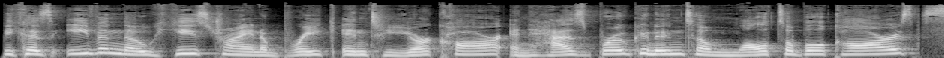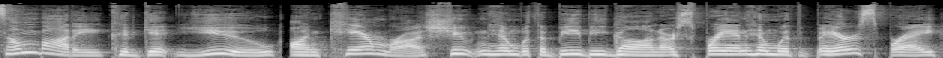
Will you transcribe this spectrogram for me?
because even though he's trying to break into your car and has broken into multiple cars, somebody could get you on camera shooting him with a BB gun or spraying him with bear spray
